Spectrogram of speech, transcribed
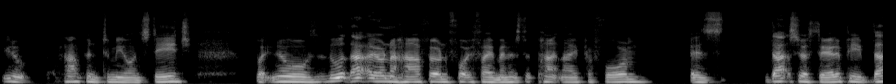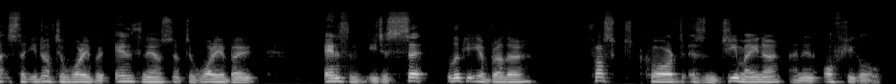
you know, happen to me on stage. But you know, that hour and a half, hour and forty five minutes that Pat and I perform is that's our therapy. That's that you don't have to worry about anything else. You don't have to worry about anything. You just sit, look at your brother. First chord is in G minor, and then off you go.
